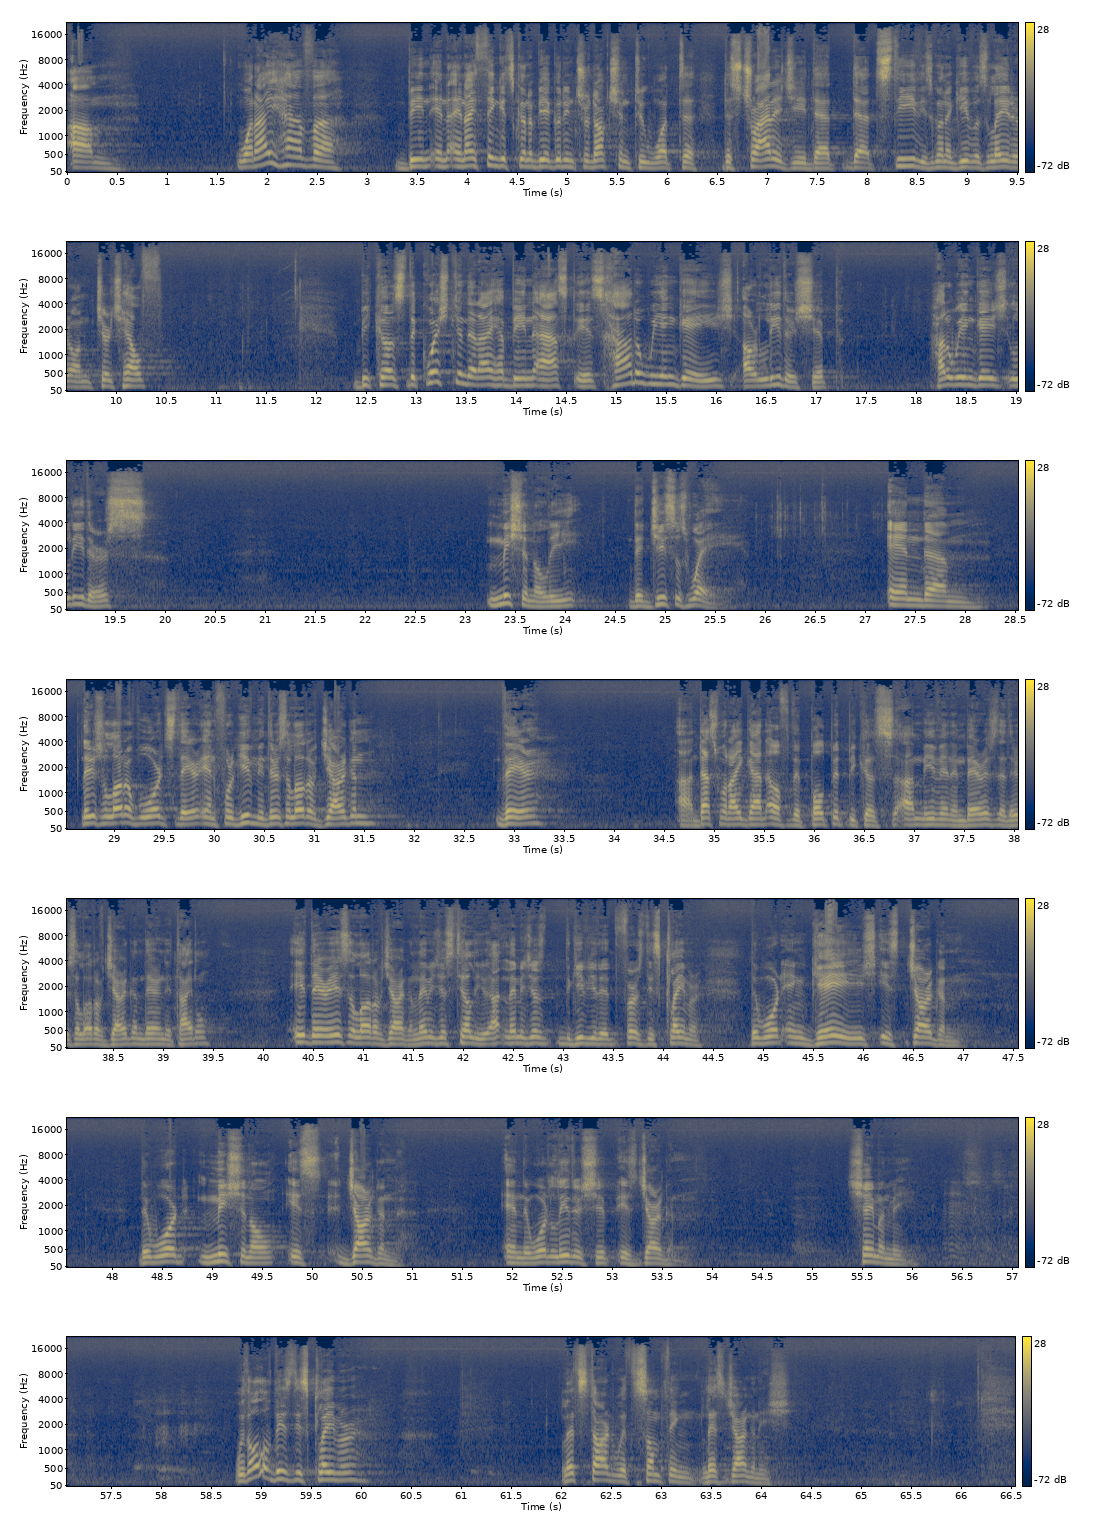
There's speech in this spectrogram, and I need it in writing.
um, what I have. Uh, been, and, and I think it's going to be a good introduction to what uh, the strategy that, that Steve is going to give us later on church health. Because the question that I have been asked is how do we engage our leadership? How do we engage leaders missionally the Jesus way? And um, there's a lot of words there, and forgive me, there's a lot of jargon there. Uh, that's what I got off the pulpit because I'm even embarrassed that there's a lot of jargon there in the title. It, there is a lot of jargon. Let me just tell you, uh, let me just give you the first disclaimer. The word engage is jargon, the word missional is jargon, and the word leadership is jargon. Shame on me. With all of this disclaimer, Let's start with something less jargonish.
